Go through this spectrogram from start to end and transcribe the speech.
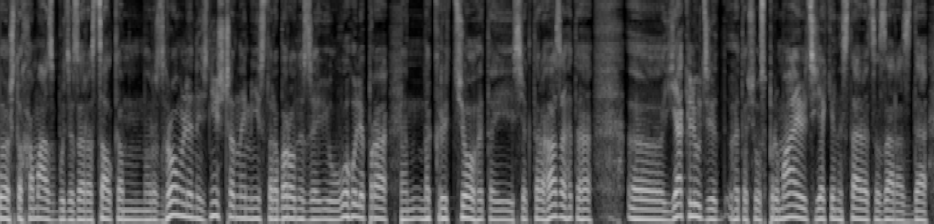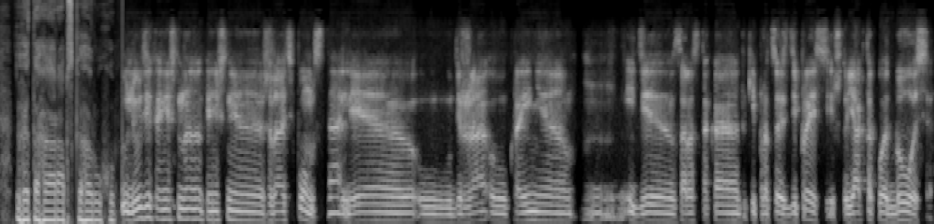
тое што хамас будзе зараз цалкам разгромлены знішчаны. Міністр обороны заявіў увогуле пра накрыццё гэтай сектара газа гэтага. Як людзі гэта все ўспрымаюць як яны ставяцца зараз да гэтага арабскага руху? Людзі конечно канешне жадаюць помсты але у дзяржа у краіне ідзе зараз такая такі працэс депрэсіі што як такое адбылося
